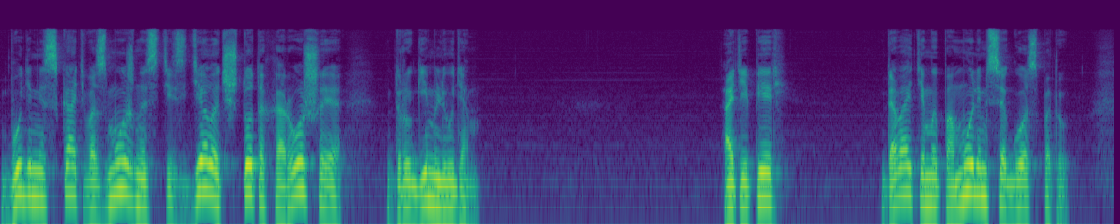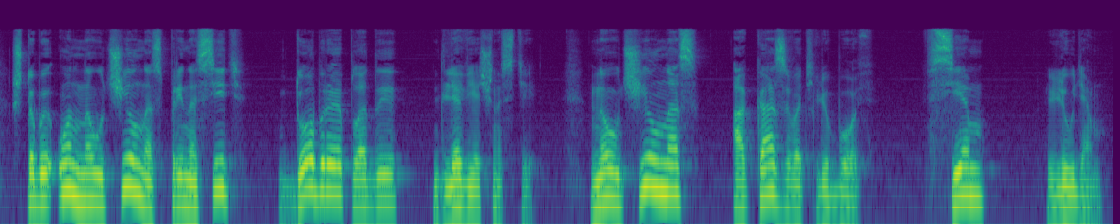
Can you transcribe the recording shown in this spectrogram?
Будем искать возможности сделать что-то хорошее другим людям – а теперь давайте мы помолимся Господу, чтобы Он научил нас приносить добрые плоды для вечности, научил нас оказывать любовь всем людям.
